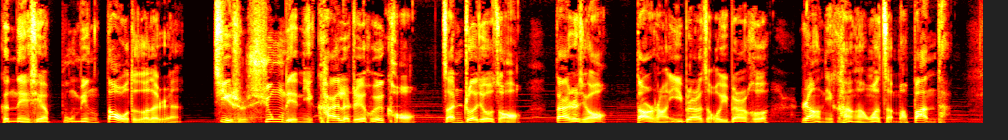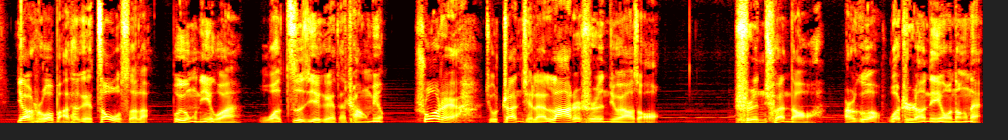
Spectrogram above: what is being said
跟那些不明道德的人，既是兄弟，你开了这回口，咱这就走，带着酒，道上一边走一边喝，让你看看我怎么办他。要是我把他给揍死了，不用你管，我自己给他偿命。说着呀，就站起来拉着诗人就要走。诗人劝道：“啊，二哥，我知道您有能耐，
